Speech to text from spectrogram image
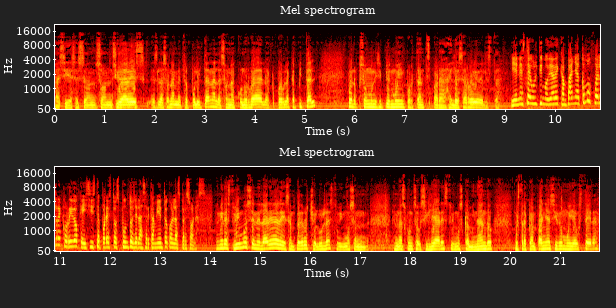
Así es, son, son ciudades, es la zona metropolitana, la zona conurbada de la Puebla capital. Bueno, pues son municipios muy importantes para el desarrollo del Estado. Y en este último día de campaña, ¿cómo fue el recorrido que hiciste por estos puntos y el acercamiento con las personas? Pues mira, estuvimos en el área de San Pedro Cholula, estuvimos en, en unas juntas auxiliares, estuvimos caminando. Nuestra campaña ha sido muy austera,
